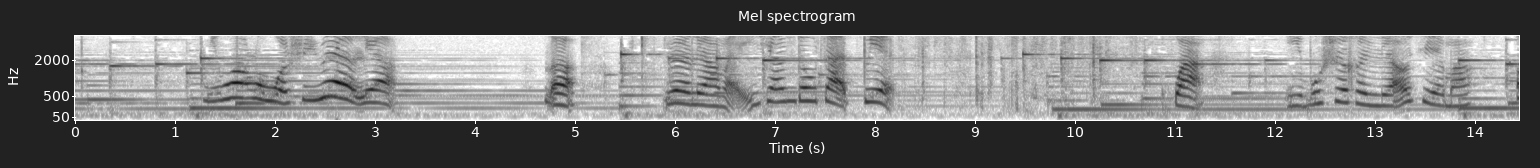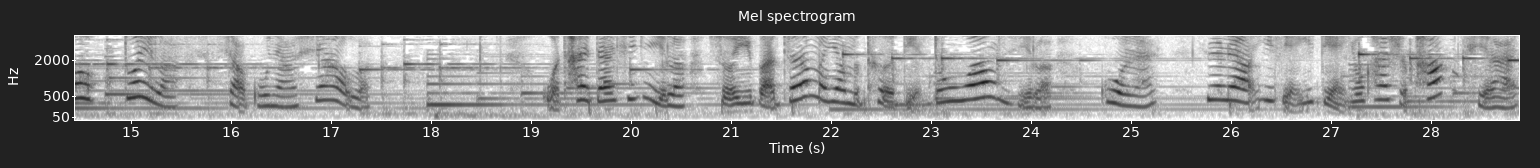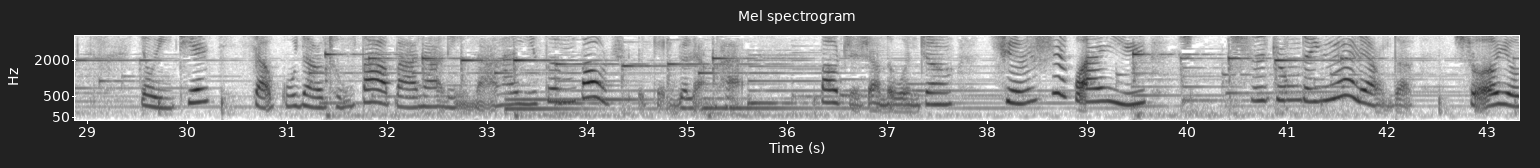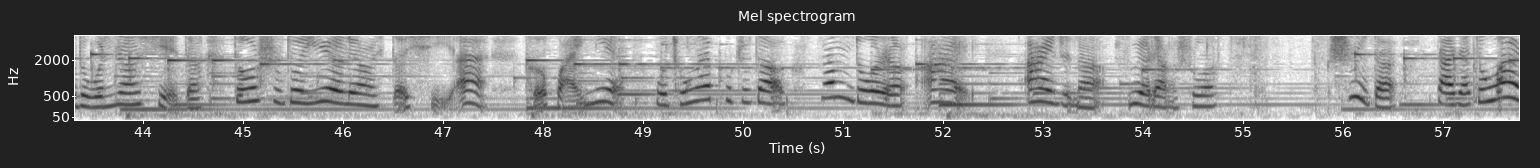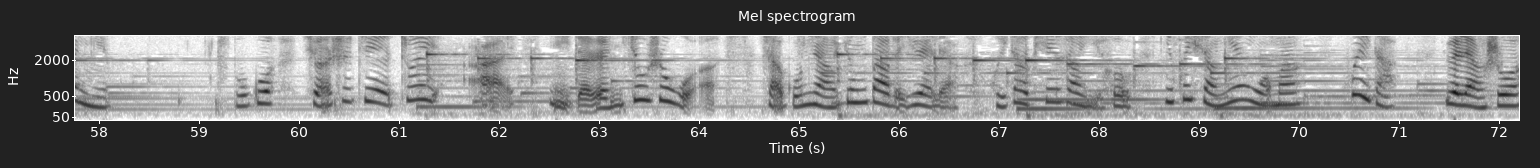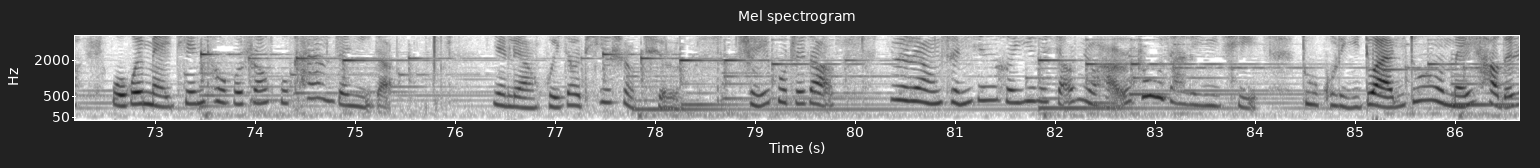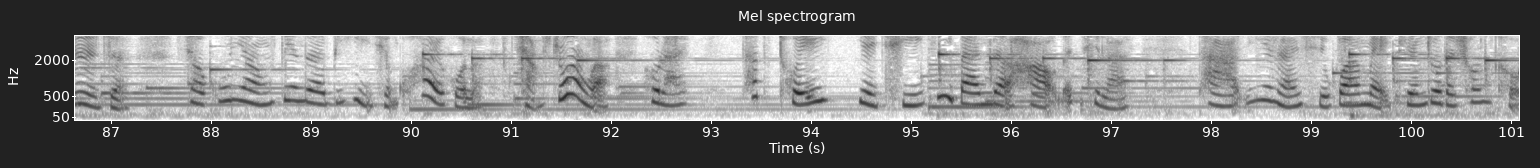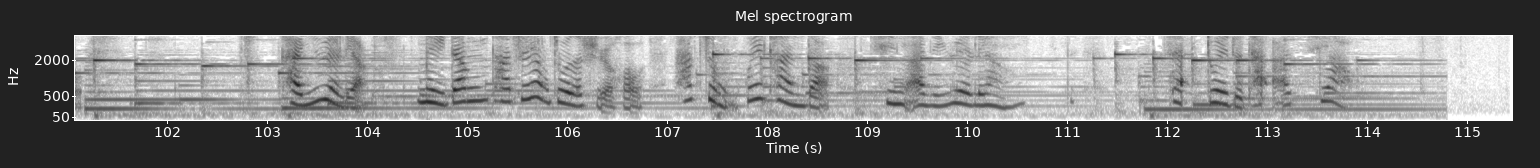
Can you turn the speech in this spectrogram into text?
你忘了我是月亮了？”月亮每一天都在变，化你不是很了解吗？哦，对了，小姑娘笑了。我太担心你了，所以把这么样的特点都忘记了。果然，月亮一点一点又开始胖起来。有一天，小姑娘从爸爸那里拿来一份报纸给月亮看，报纸上的文章全是关于诗中的月亮的。所有的文章写的都是对月亮的喜爱和怀念。我从来不知道那么多人爱爱着呢。月亮说：“是的，大家都爱你。不过，全世界最爱你的人就是我。”小姑娘拥抱着月亮，回到天上以后，你会想念我吗？会的。月亮说：“我会每天透过窗户看着你的。”月亮回到天上去了。谁不知道，月亮曾经和一个小女孩住在了一起，度过了一段多么美好的日子。小姑娘变得比以前快活了，强壮了。后来，她的腿也奇迹般的好了起来。他依然喜欢每天坐在窗口看月亮。每当他这样做的时候，他总会看到亲爱的月亮在对着他笑。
